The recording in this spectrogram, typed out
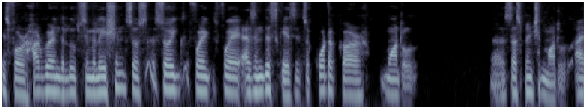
is for hardware in the loop simulation. So so for for as in this case, it's a quarter car model, uh, suspension model. I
